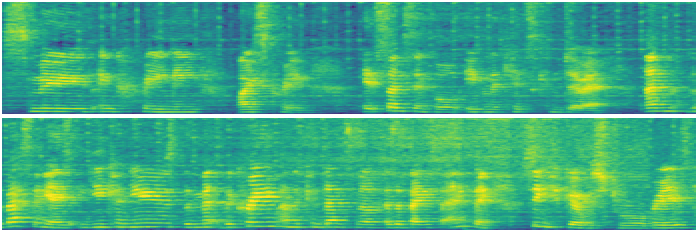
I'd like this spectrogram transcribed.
smooth and creamy ice cream. It's so simple, even the kids can do it. And the best thing is you can use the, the cream and the condensed milk as a base for anything. So you could go with strawberries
